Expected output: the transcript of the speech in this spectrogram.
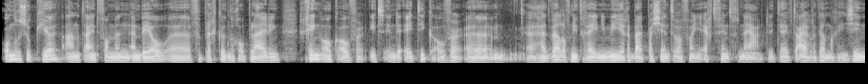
onderzoekje aan het eind van mijn MBO-verpleegkundige uh, opleiding ging ook over iets in de ethiek, over uh, het wel of niet reanimeren bij patiënten waarvan je echt vindt van, nou ja, dit heeft eigenlijk helemaal geen zin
